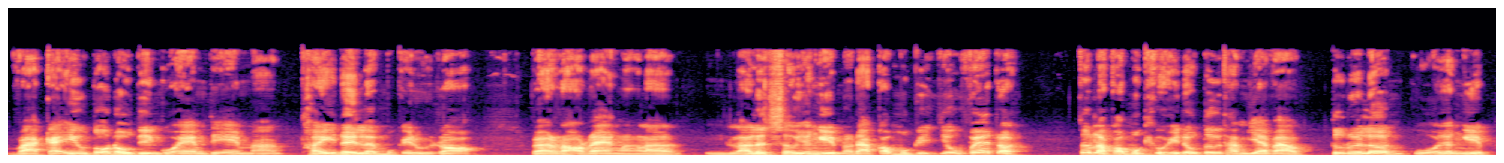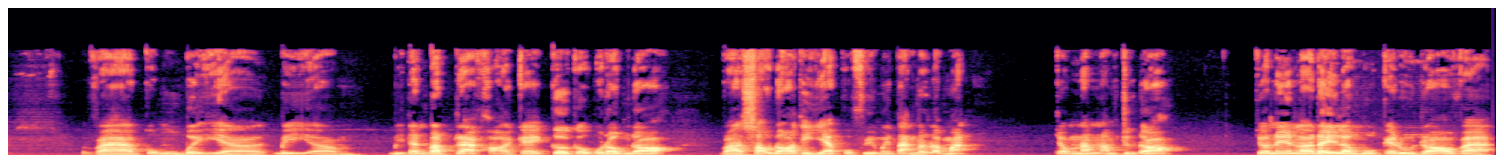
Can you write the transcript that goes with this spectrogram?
và cái yếu tố đầu tiên của em thì em à, thấy đây là một cái rủi ro. Và rõ ràng là là, là lịch sử doanh nghiệp nó đã có một cái dấu vết rồi. Tức là có một quỹ đầu tư tham gia vào tương đối lớn của doanh nghiệp và cũng bị à, bị à, bị đánh bật ra khỏi cái cơ cấu cổ đông đó. Và sau đó thì giá cổ phiếu mới tăng rất là mạnh trong 5 năm trước đó. Cho nên là đây là một cái rủi ro và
